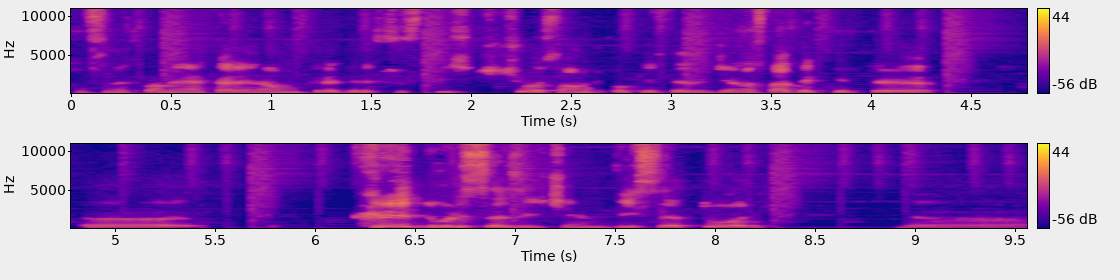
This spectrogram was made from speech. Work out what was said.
cum se numesc oamenii care nu au încredere, suspicios sau nu știu, o chestie de genul ăsta decât uh, credul, să zicem, visători uh,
